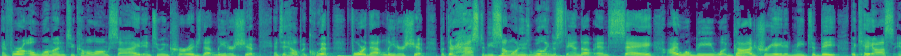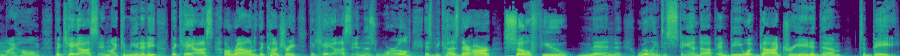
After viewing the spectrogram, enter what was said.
And for a woman to come alongside and to encourage that leadership and to help equip for that leadership. But there has to be someone who's willing to stand up and say, I will be what God created created me to be. The chaos in my home, the chaos in my community, the chaos around the country, the chaos in this world is because there are so few men willing to stand up and be what God created them to be.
